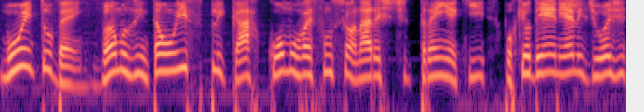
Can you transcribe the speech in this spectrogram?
Muito bem, vamos então explicar como vai funcionar este trem aqui, porque o DNL de hoje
